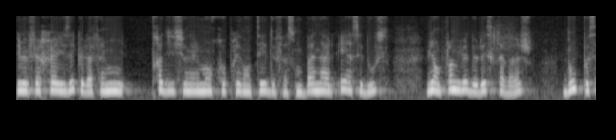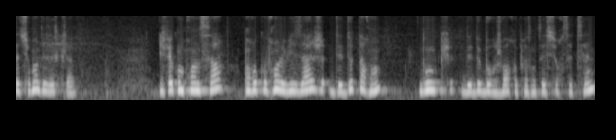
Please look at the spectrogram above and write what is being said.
il veut faire réaliser que la famille traditionnellement représentée de façon banale et assez douce vit en plein milieu de l'esclavage, donc possède sûrement des esclaves. Il fait comprendre ça en recouvrant le visage des deux parents, donc des deux bourgeois représentés sur cette scène,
